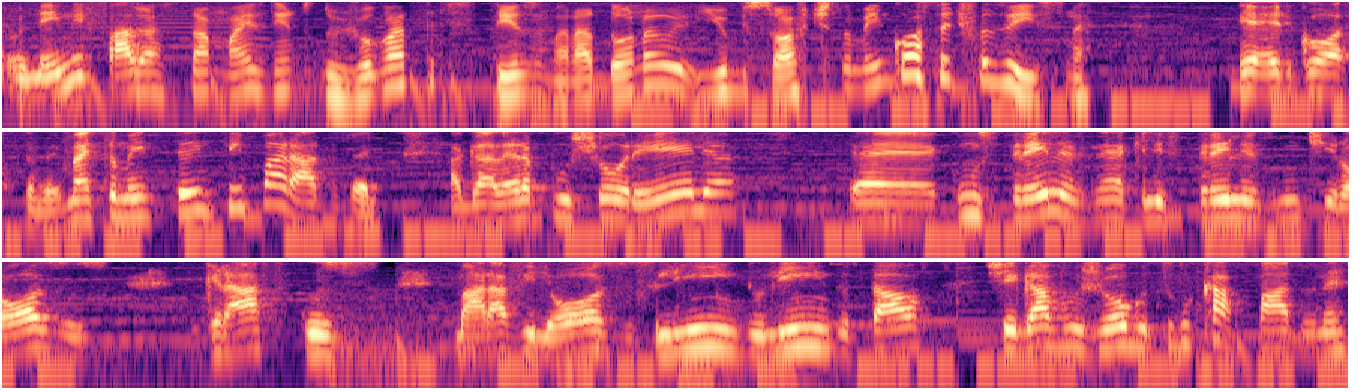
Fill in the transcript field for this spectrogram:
Eu nem me falo. Gastar mais dentro do jogo é uma tristeza, mano. A dona Ubisoft também gosta de fazer isso, né? É, ele gosta, velho. Mas também tem, tem parado, velho. A galera puxou a orelha é, com os trailers, né? Aqueles trailers mentirosos, gráficos maravilhosos, lindo, lindo tal chegava o jogo tudo capado, né?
